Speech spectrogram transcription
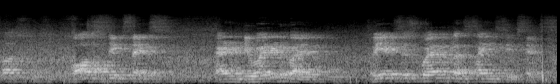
Cos six. cos 6x and divided by 3x square plus sin 6x.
